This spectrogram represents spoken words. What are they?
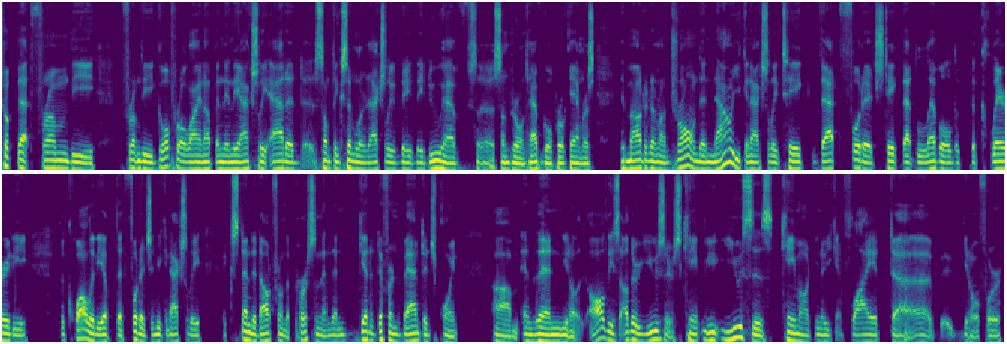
took that from the from the GoPro lineup, and then they actually added something similar. To actually, they they do have uh, some drones have GoPro cameras. They mounted it on a drone. Then now you can actually take that footage, take that level, the, the clarity, the quality of that footage, and you can actually extend it out from the person, and then get a different vantage point um, and then you know all these other users came uses came out. You know you can fly it, uh, you know, for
